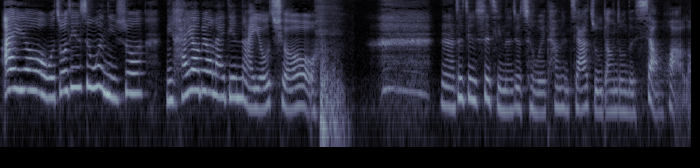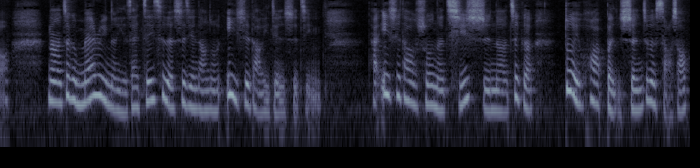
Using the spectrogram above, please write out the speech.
哎呦，我昨天是问你说，你还要不要来点奶油球？’ 那这件事情呢，就成为他们家族当中的笑话了。那这个 Mary 呢，也在这次的事件当中意识到一件事情，她意识到说呢，其实呢，这个对话本身，这个嫂嫂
